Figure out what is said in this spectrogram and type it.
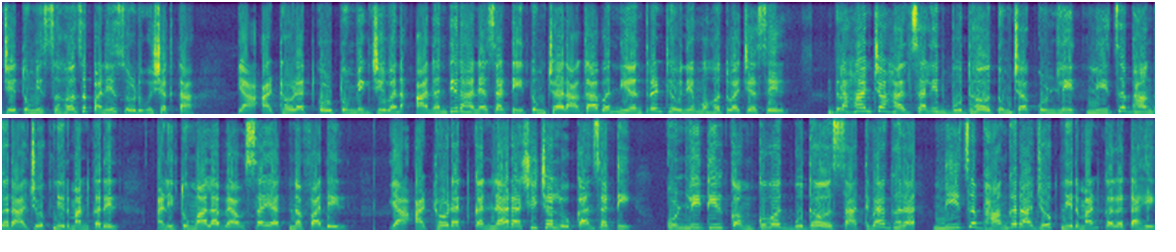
जे तुम्ही सहजपणे सोडवू शकता. या आठवड्यात कौटुंबिक जीवन आनंदी राहण्यासाठी तुमच्या रागावर नियंत्रण ठेवणे महत्त्वाचे असेल. ग्रहांच्या हालचालीत बुध तुमच्या कुंडलीत नीच भांग राजयोग निर्माण करेल. आणि तुम्हाला व्यवसायात नफा देईल. या आठवड्यात कन्या राशीच्या लोकांसाठी कुंडलीतील कमकुवत बुध सातव्या घरात नीच भांग राजयोग निर्माण करत आहे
